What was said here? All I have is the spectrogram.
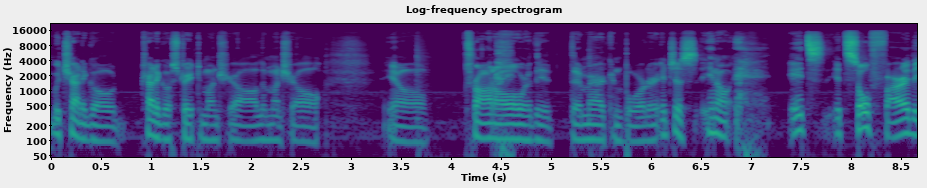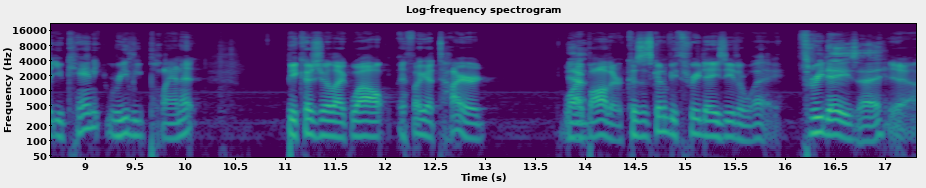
we try to go try to go straight to Montreal, then Montreal, you know, Toronto or the the American border. It just you know, it's it's so far that you can't really plan it because you're like, well, if I get tired, why Yeah. bother? Because it's going to be three days either way. Three days, eh? Yeah.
